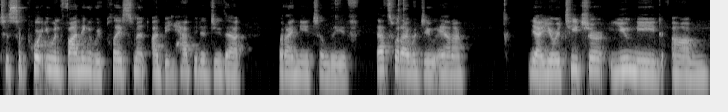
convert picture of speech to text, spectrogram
to support you in finding a replacement, I'd be happy to do that, but I need to leave. That's what I would do, Anna. Yeah, you're a teacher. You need um,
